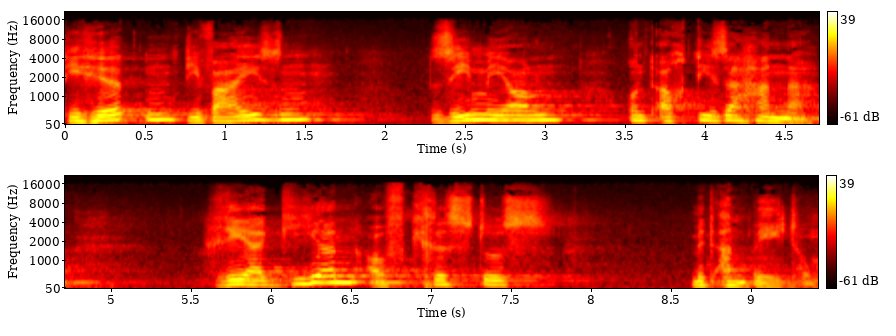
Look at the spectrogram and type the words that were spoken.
die Hirten, die Weisen, Simeon und auch diese Hannah reagieren auf Christus mit Anbetung.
